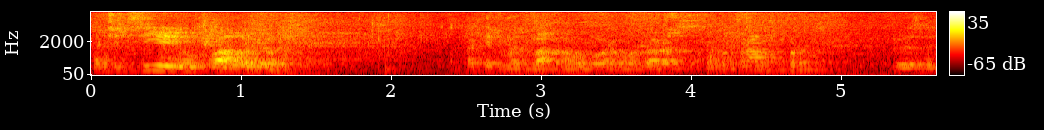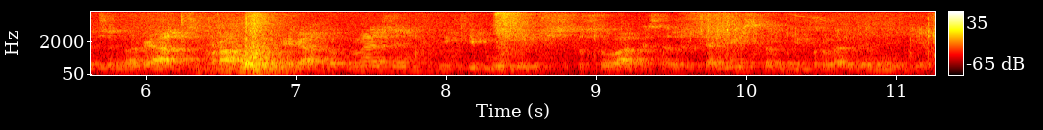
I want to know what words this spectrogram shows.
Значить, цією ухвалою, так як ми з вами говоримо зараз про транспорт, визначено ряд правил і ряд обмежень, які будуть стосуватися життя міста в дні проведення дій.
